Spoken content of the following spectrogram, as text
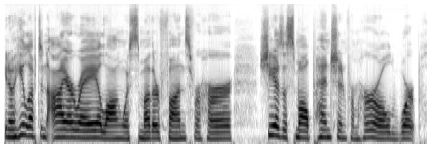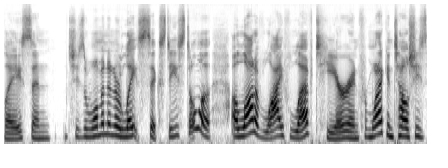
you know he left an IRA along with some other funds for her. She has a small pension from her old workplace, and She's a woman in her late 60s, still a, a lot of life left here. And from what I can tell, she's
